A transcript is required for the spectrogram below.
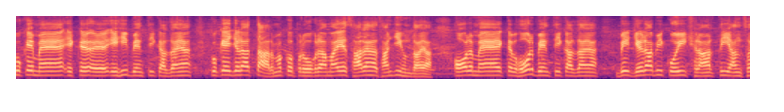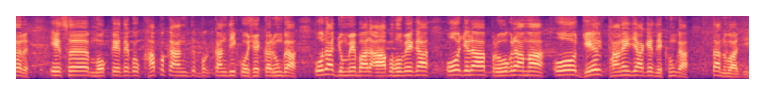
ਕਿਉਂਕਿ ਮੈਂ ਇੱਕ ਅ, ਇਹੀ ਬੇਨਤੀ ਕਰਦਾ ਆ ਕਿਉਂਕਿ ਜਿਹੜਾ ਧਾਰਮਿਕ ਪ੍ਰੋਗਰਾਮ ਆ ਇਹ ਸਾਰਿਆਂ ਦਾ ਸਾਂਝੀ ਹੁੰਦਾ ਆ। ਔਰ ਮੈਂ ਇੱਕ ਹੋਰ ਬੇਨਤੀ ਕਰਦਾ ਆ ਵੀ ਜਿਹੜਾ ਵੀ ਕੋਈ ਸ਼ਰਾਰਤੀ ਅਨਸਰ ਇਸ ਮੌਕੇ ਤੇ ਕੋਈ ਖੱਪ ਕਰਨ ਦੀ ਕੋਸ਼ਿਸ਼ ਕਰੂੰਗਾ ਉਹਦਾ ਜ਼ਿੰਮੇਵਾਰ ਆਪ ਹੋਵੇਗਾ ਉਹ ਜਿਹੜਾ ਪ੍ਰੋਗਰਾਮ ਆ ਉਹ ਜੇਲ੍ਹ ਥਾਣੇ ਜਾ ਕੇ ਦੇਖੂੰਗਾ। ਧੰਨਵਾਦ ਜੀ।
